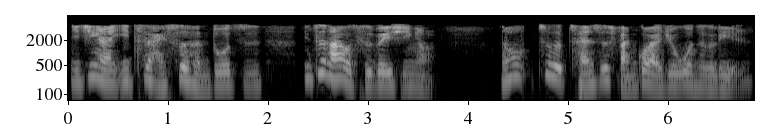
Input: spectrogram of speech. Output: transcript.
你竟然一次还射很多只，你这哪有慈悲心啊？然后这个禅师反过来就问这个猎人：“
